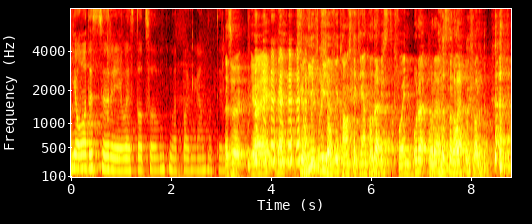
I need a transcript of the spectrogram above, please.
Ja, das zähle ich alles da zum Nordburgenland natürlich. Also, ja, ey, für mich früher. So viel kannst du gelernt haben, oder, du bist gefallen. Oder, oder, oder, oder,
